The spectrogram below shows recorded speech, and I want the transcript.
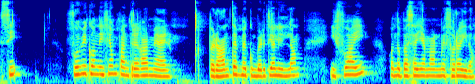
Sí, fue mi condición para entregarme a él, pero antes me convertí al Islam y fue ahí cuando pasé a llamarme Zoraida.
